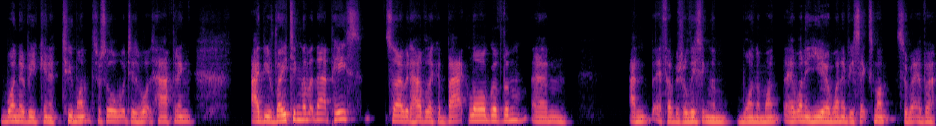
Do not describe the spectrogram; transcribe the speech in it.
one every kind of two months or so, which is what's happening, I'd be writing them at that pace so I would have like a backlog of them. Um, and if I was releasing them one a month, uh, one a year, one every six months or whatever.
